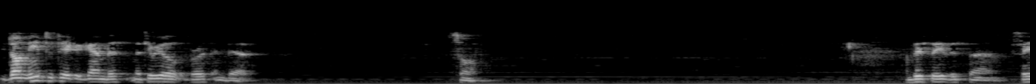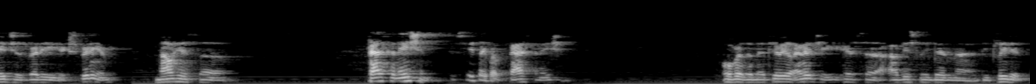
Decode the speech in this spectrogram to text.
You don't need to take again this material birth and death. So, Obviously, this uh, sage is very experienced. Now his uh, fascination, it's type of fascination over the material energy has uh, obviously been uh, depleted.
